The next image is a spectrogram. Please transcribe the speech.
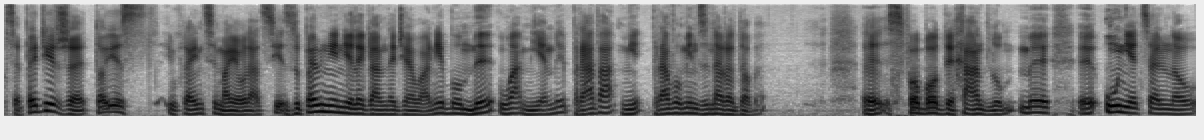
chcę powiedzieć, że to jest, Ukraińcy mają rację, zupełnie nielegalne działanie, bo my łamiemy prawa, prawo międzynarodowe. E, Swobody handlu, my e, Unię celną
